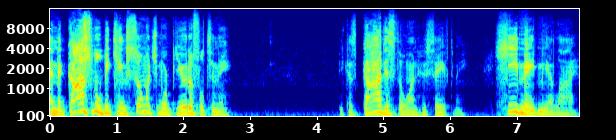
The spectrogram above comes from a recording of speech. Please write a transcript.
And the gospel became so much more beautiful to me because God is the one who saved me. He made me alive.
